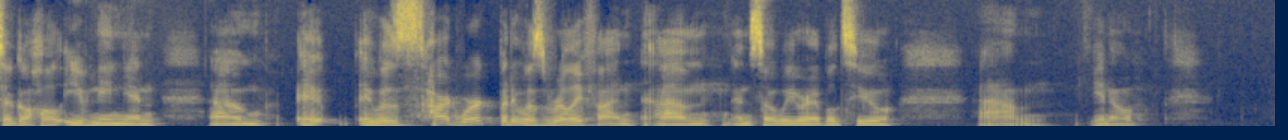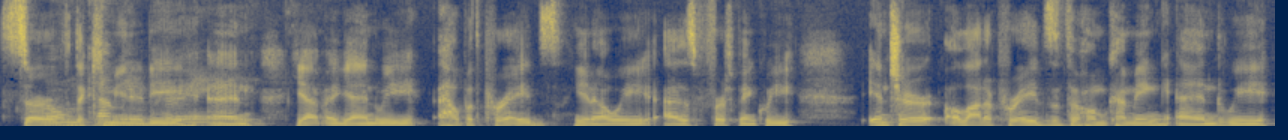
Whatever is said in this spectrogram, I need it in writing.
took a whole evening, and um, it it was hard work, but it was really fun. Um, and so we were able to, um, you know, serve Homecoming the community. Parade. And yep, again, we help with parades. You know, we as First Bank we enter a lot of parades at the homecoming, and we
